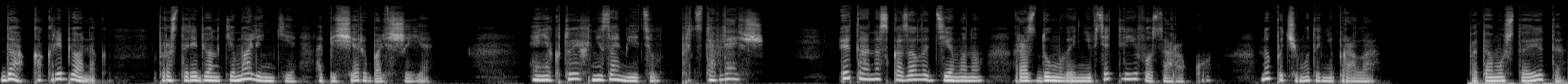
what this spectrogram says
Да, как ребенок. Просто ребенки маленькие, а пещеры большие. И никто их не заметил, представляешь? Это она сказала демону, раздумывая, не взять ли его за руку. Но почему-то не брала потому что это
